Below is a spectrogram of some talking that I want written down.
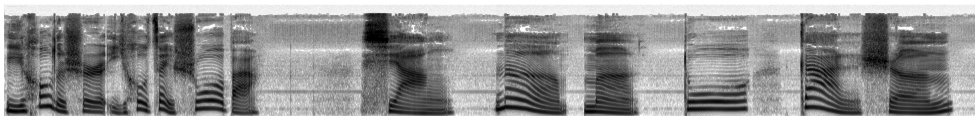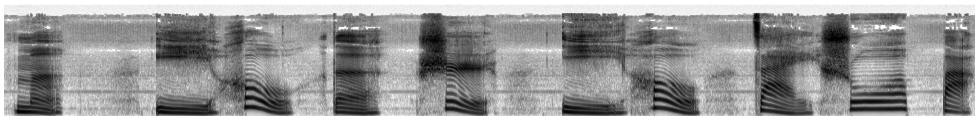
以后的事儿以后再说吧。 想那么多干什么？以后的事以后再说吧。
